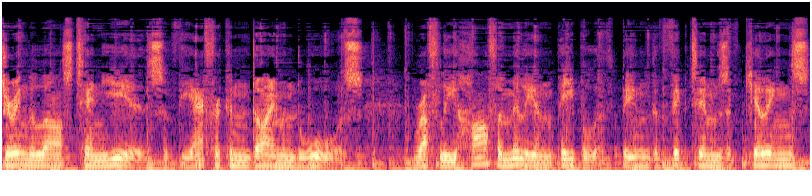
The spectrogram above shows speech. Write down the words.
During the last 10 years of the African Diamond Wars, roughly half a million people have been the victims of killings,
